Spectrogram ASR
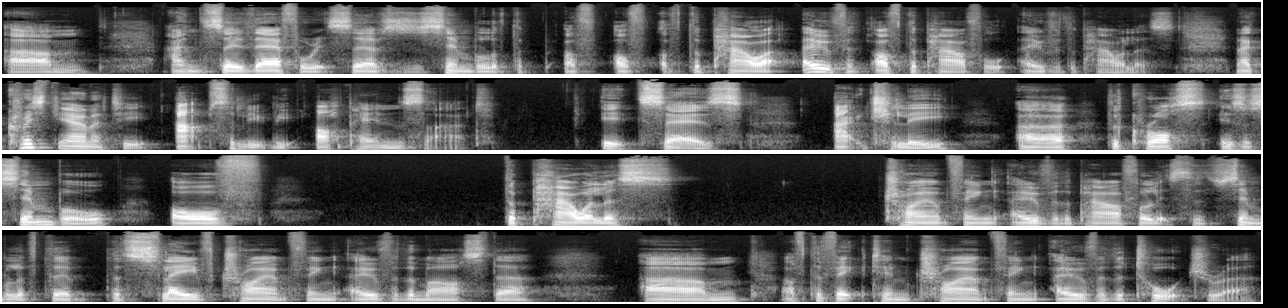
Um, and so therefore it serves as a symbol of the, of, of, of, the power over of the powerful over the powerless. Now Christianity absolutely upends that. It says actually uh, the cross is a symbol of the powerless triumphing over the powerful. It's the symbol of the, the slave triumphing over the master, um, of the victim triumphing over the torturer.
